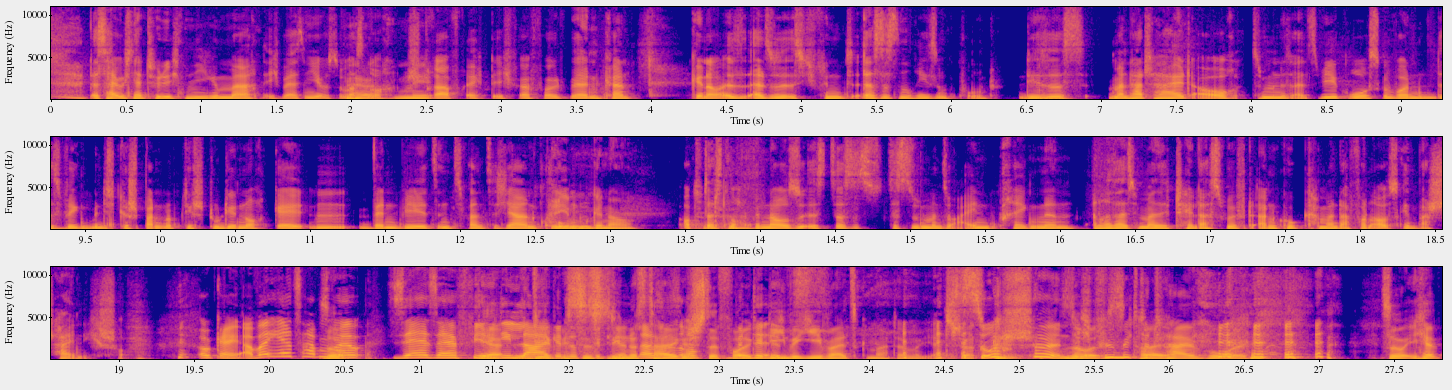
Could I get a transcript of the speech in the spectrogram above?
Das habe ich natürlich nie gemacht. Ich weiß nicht, ob sowas Ja, noch nee. strafrechtlich verfolgt werden kann. Genau, also ich finde, das ist ein Riesenpunkt. Dieses, man hatte halt auch, zumindest als wir groß geworden, deswegen bin ich gespannt, ob die Studien noch gelten, wenn wir jetzt in 20 Jahren gucken. Eben, genau. Ob das noch genauso ist, dass, es, dass man so einprägenden. Andererseits, wenn man sich Taylor Swift anguckt, kann man davon ausgehen, wahrscheinlich schon. Okay, aber jetzt haben So. wir sehr, sehr viel ja, die Lage das ist die diskutiert. Nostalgischste Folge, die wir jemals gemacht haben. Jetzt schon. So schön. So, ich fühle ist mich toll. total wohl. So, ich habe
